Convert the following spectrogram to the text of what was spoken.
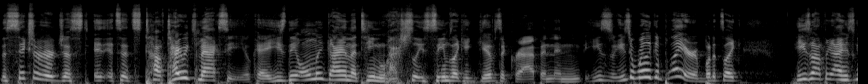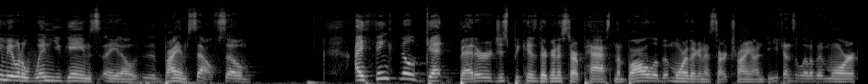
the Sixers are just it's it's tough. Tyrese Maxey, okay, he's the only guy on that team who actually seems like he gives a crap, and and he's he's a really good player, but it's like he's not the guy who's gonna be able to win you games, you know, by himself. So I think they'll get better just because they're going to start passing the ball a little bit more. They're going to start trying on defense a little bit more.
